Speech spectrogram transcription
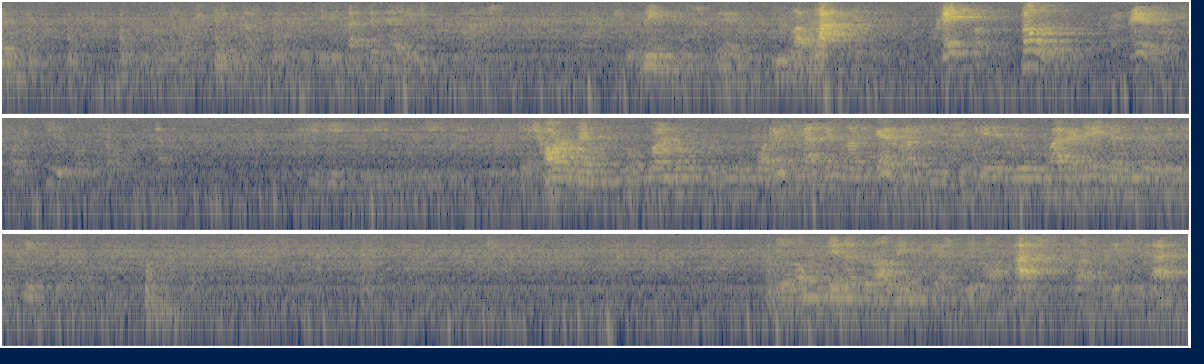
¿Eh? Uno de los signos de objetividad de ahí más sublimes. ¿eh? La paz es el objeto de todos los anhelos colectivos de la humanidad. Y, y, y, y desorden humano, por ahí se hacen las guerras y se quiere triunfar en ellas desde el hombre naturalmente aspira a la felicidad,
